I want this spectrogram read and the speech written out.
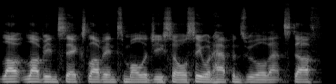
Love, love insects, love entomology, so we'll see what happens with all that stuff.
